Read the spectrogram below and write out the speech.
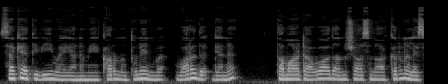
සැක ඇතිවීම යන මේ කරුණු තුනෙන්ම වරද ගැන තමාට අවවාද අනුශාසනා කරන ලෙස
